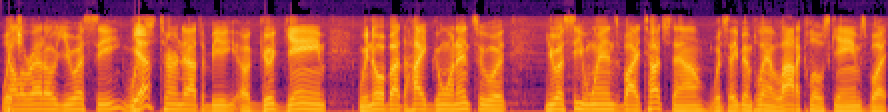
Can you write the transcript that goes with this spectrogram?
Which, Colorado USC, which Yeah. turned out to be a good game. We know about the hype going into it. USC wins by touchdown, which they've been playing a lot of close games, but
